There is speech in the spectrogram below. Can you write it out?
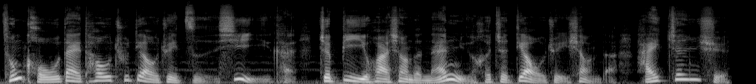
从口袋掏出吊坠，仔细一看，这壁画上的男女和这吊坠上的还真是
